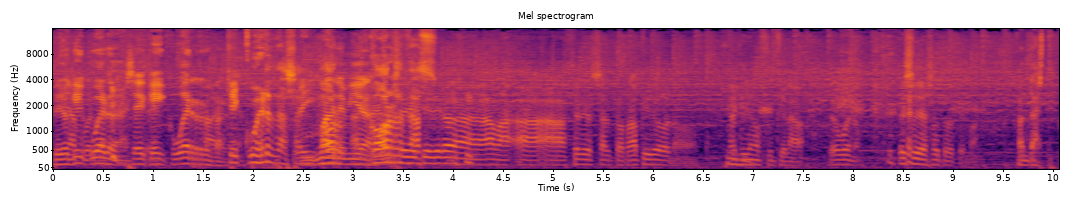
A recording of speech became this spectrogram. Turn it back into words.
Pero Tenía qué cuerdas, eh, qué cuerdas. Madre Qué cuerdas ahí, Madre mía. gordas. No sé que llega a, a- a hacer el salto rápido, no. Aquí no funcionaba. Pero bueno, eso ya es otro tema. Fantástico.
